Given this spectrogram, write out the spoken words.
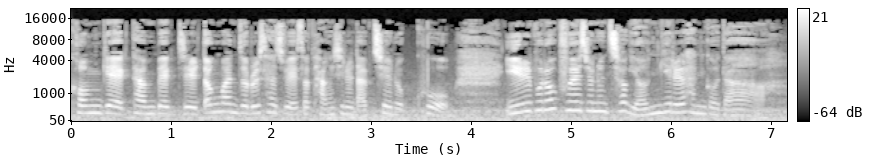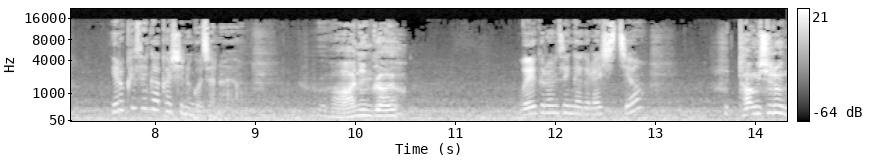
검객, 단백질, 떡만두를 사주해서 당신을 납치해놓고 일부러 구해주는 척 연기를 한 거다. 이렇게 생각하시는 거잖아요. 아닌가요? 왜 그런 생각을 하시죠? 당신은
